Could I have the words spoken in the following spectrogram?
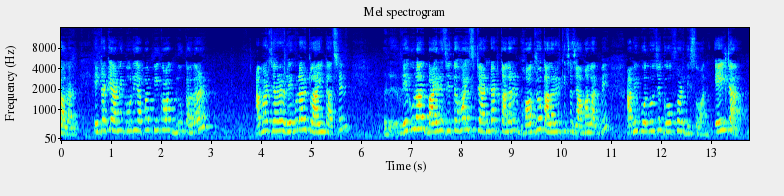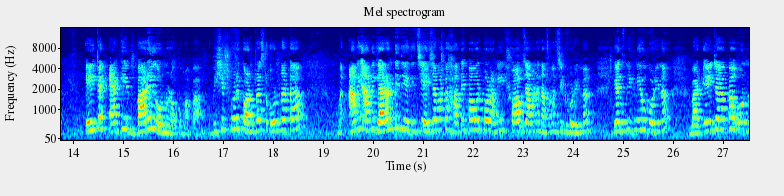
কালার এটাকে আমি বলি, আপা পিকক ব্লু কালার আমার যারা রেগুলার ক্লায়েন্ট আছেন রেগুলার বাইরে যেতে হয় স্ট্যান্ডার্ড কালারের ভদ্র কালারের কিছু জামা লাগবে। আমি বলব যে গো ফর দিস ওয়ান এইটা এইটা একেবারেই অন্যরকম আপা। বিশেষ করে কন্ট্রাস্ট ওড়নাটা, আমি আমি গ্যারান্টি দিয়ে দিচ্ছি, এই জামাটা হাতে পাওয়ার পর আমি সব জামানে নাচানাচি করি না এথনিক নিয়েও করি না। বাট এইটা, আপা, অন্য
